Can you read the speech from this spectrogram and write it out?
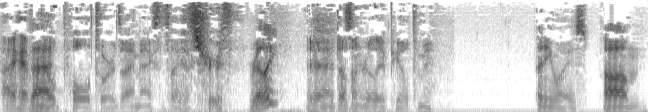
I have That- no pull towards IMAX to tell you the truth. really? Yeah, it doesn't really appeal to me. Anyways, um,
